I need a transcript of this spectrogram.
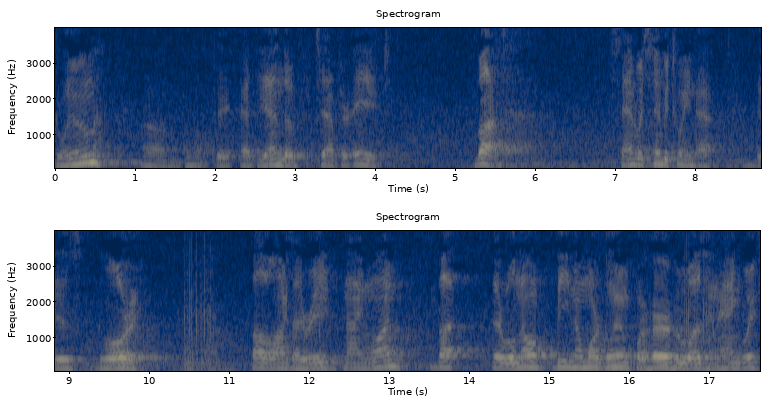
gloom um, the, at the end of chapter 8. But sandwiched in between that is glory. Follow along as I read 9:1. But there will no, be no more gloom for her who was in anguish.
